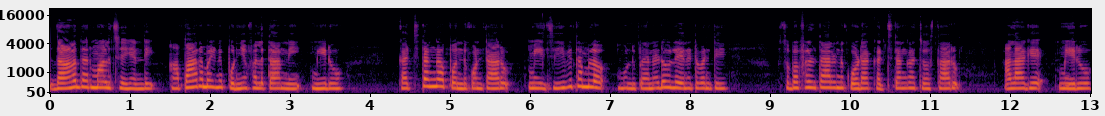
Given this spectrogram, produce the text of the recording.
దాన ధర్మాలు చేయండి. అపారమైన పుణ్య ఫలితాన్ని మీరు ఖచ్చితంగా పొందుకుంటారు. మీ జీవితంలో మునిపెనడూ లేనటువంటి శుభ ఫలితాలను కూడా ఖచ్చితంగా చూస్తారు. అలాగే మీరు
